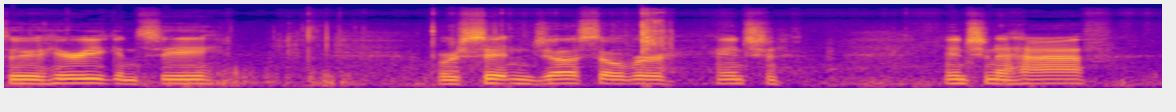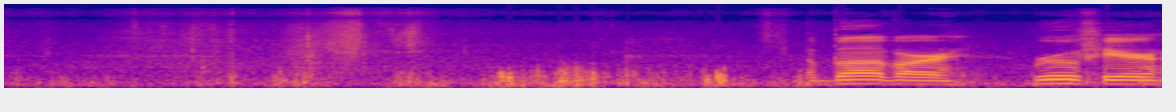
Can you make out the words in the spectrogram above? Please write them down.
So here you can see we're sitting just over inch inch and a half above our roof here.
